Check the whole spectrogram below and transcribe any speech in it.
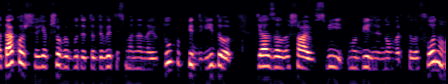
А також, якщо ви будете дивитись мене на YouTube, під відео я залишаю свій мобільний номер телефону.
